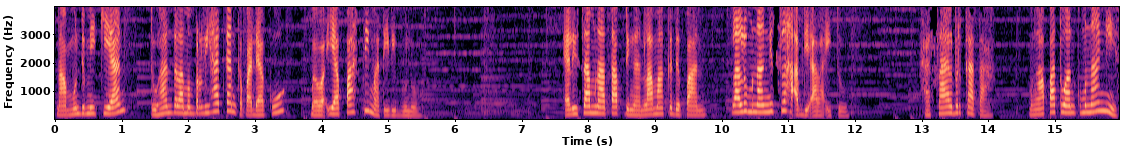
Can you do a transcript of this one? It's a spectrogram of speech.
Namun demikian, Tuhan telah memperlihatkan kepadaku bahwa ia pasti mati dibunuh. Elisa menatap dengan lama ke depan, lalu menangislah abdi Allah itu. Hasael berkata, "Mengapa tuanku menangis?"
